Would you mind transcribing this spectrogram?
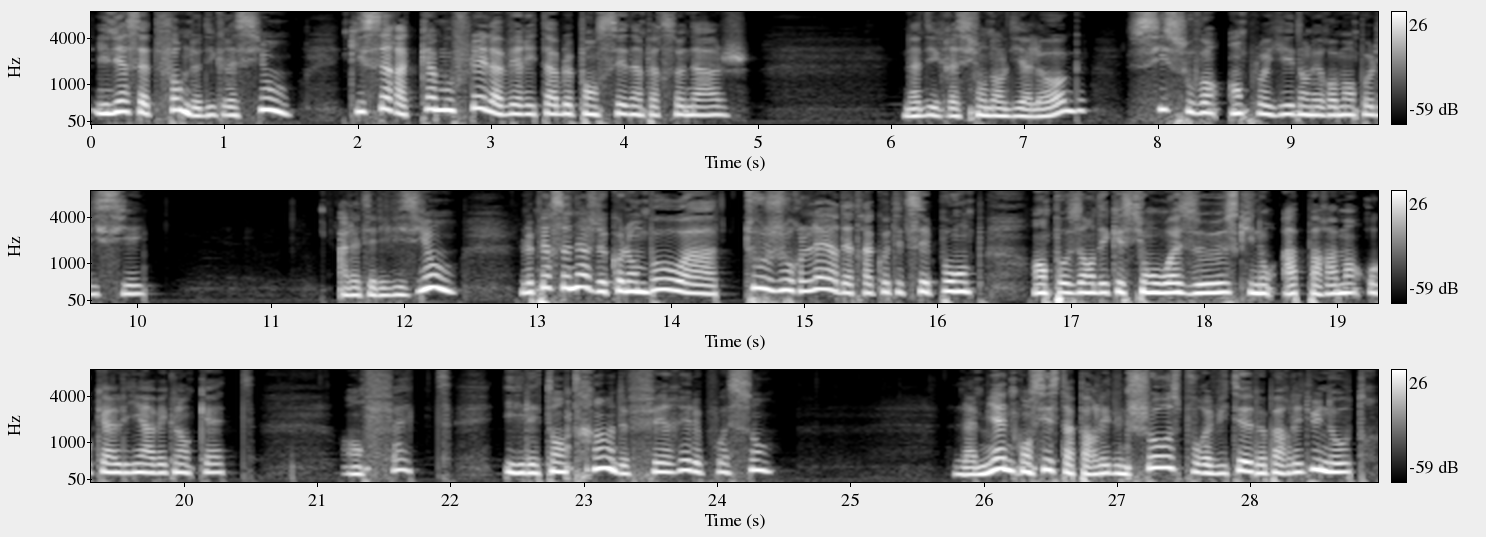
Il y a cette forme de digression qui sert à camoufler la véritable pensée d'un personnage. La digression dans le dialogue si souvent employé dans les romans policiers. À la télévision, le personnage de Colombo a toujours l'air d'être à côté de ses pompes en posant des questions oiseuses qui n'ont apparemment aucun lien avec l'enquête. En fait, il est en train de ferrer le poisson. La mienne consiste à parler d'une chose pour éviter de parler d'une autre.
